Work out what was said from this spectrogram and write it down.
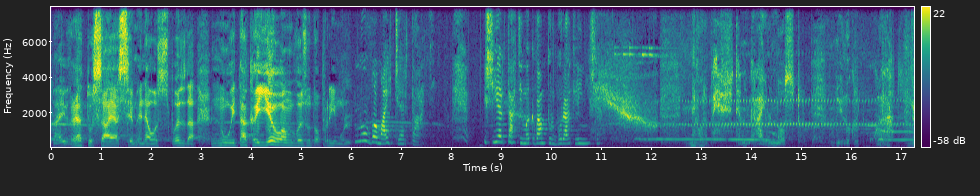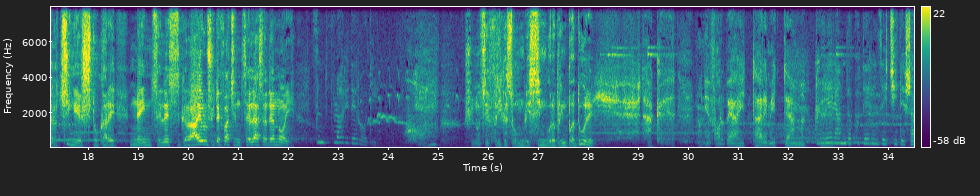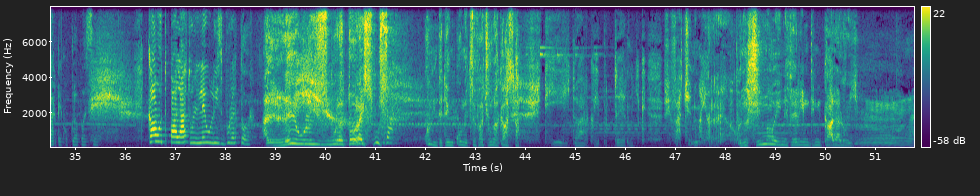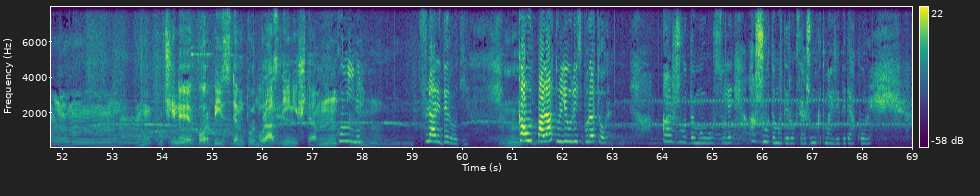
Ai vrea tu să ai asemenea o spăz, dar nu uita că eu am văzut-o primul. Nu vă mai certați. Și iertați-mă că v-am tulburat liniștea. Ne vorbește în graiul nostru. Nu-i lucru curat. Dar cine ești tu care ne-ai înțeles graiul și te faci înțeleasă de noi? Sunt floare de rodie. Și nu ți-e frică să umbli singură prin pădure? Dacă nu ne vorbeai, tare mi teamă că... Durerea îmi dă puteri înzecite, șarpe cu clopoței. Caut palatul leului zburător. Al leului zburător, ai spus? Da. Cum de te încumeți să faci una ca asta? Știi doar că e puternic și face numai rău. Până și noi ne ferim din calea lui. Cu cine vorbiți de-mi tulburați liniștea? mm? Cu mine. Floare de rodie. Caut palatul leului zburător. Ajută-mă, ursule, ajută-mă, te rog, să ajung cât mai repede acolo.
